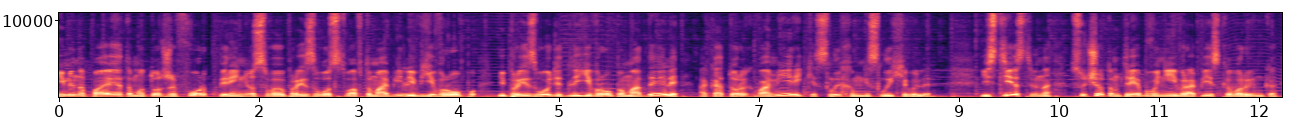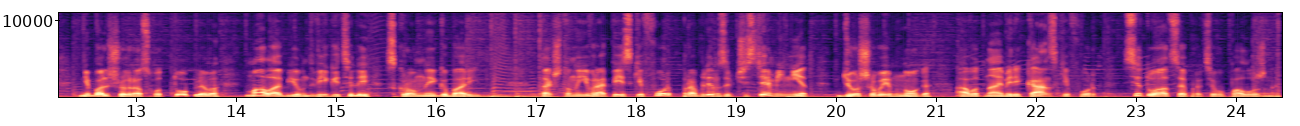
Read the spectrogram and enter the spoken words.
именно поэтому тот же Ford перенес свое производство автомобилей в Европу и производит для Европы модели, о которых в Америке слыхом не слыхивали. Естественно, с учетом требований европейского рынка, небольшой расход топлива, малый объем двигателей, скромные габариты. Так что на европейский Ford проблем с запчастями нет, дешево и много. А вот на американский Ford ситуация противоположная.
